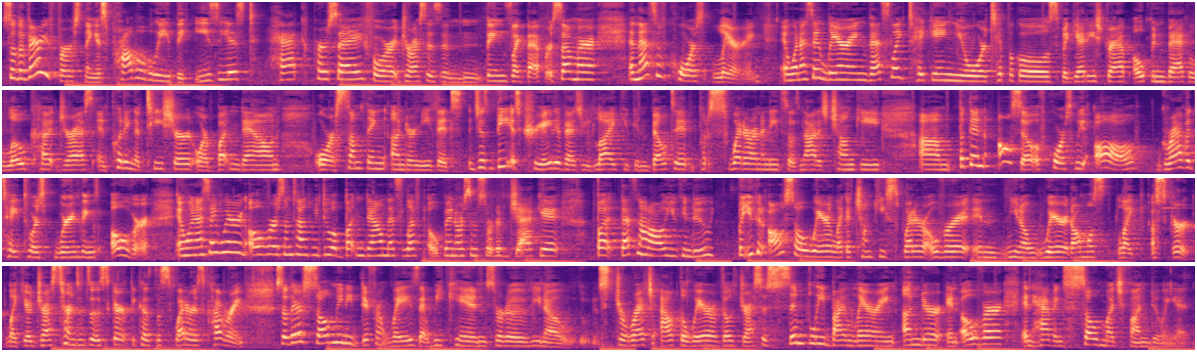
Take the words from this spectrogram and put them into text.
So the very first thing is probably the easiest hack per se for dresses and things like that for summer and that's of course layering and when I say layering that's like taking your typical spaghetti strap open back low cut dress and putting a t-shirt or button down or something underneath it. Just be as creative as you'd like. You can belt it, put a sweater underneath so it's not as chunky. Um, but then also, of course, we all gravitate towards wearing things over. And when I say wearing over, sometimes we do a button down that's left open or some sort of jacket, but that's not all you can do. But you could also wear like a chunky sweater over it and, you know, wear it almost like a skirt. Like your dress turns into a skirt because the sweater is covering. So there's so many different ways that we can sort of, you know, stretch out the wear of those dresses simply by layering under and over and having so much fun doing it.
